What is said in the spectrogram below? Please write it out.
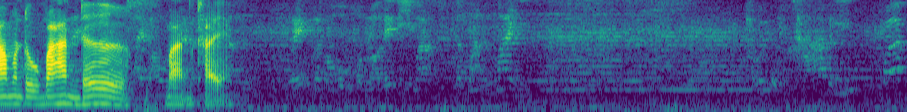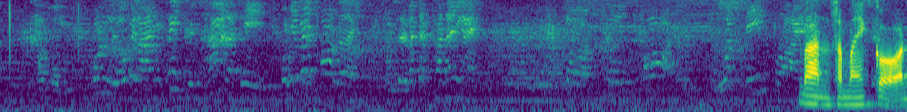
ามาดูบ้านเด้อ บ้านใคร บ้านสมัยก่อน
